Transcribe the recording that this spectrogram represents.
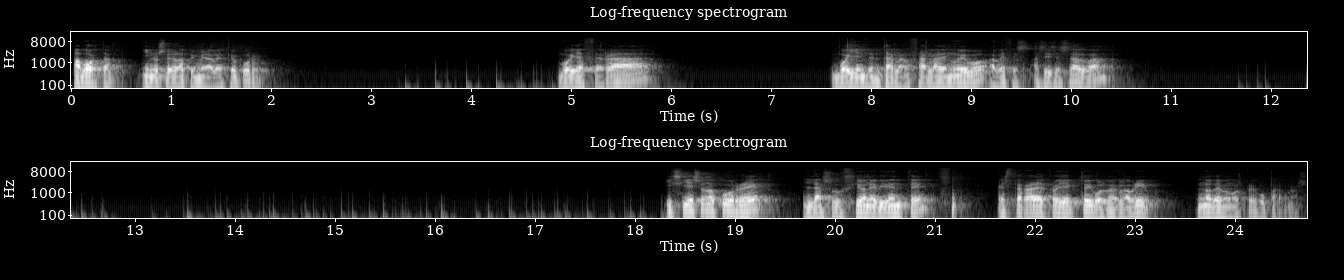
aborta y no será la primera vez que ocurre. Voy a cerrar, voy a intentar lanzarla de nuevo, a veces así se salva. Y si eso no ocurre, la solución evidente es cerrar el proyecto y volverlo a abrir. No debemos preocuparnos.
